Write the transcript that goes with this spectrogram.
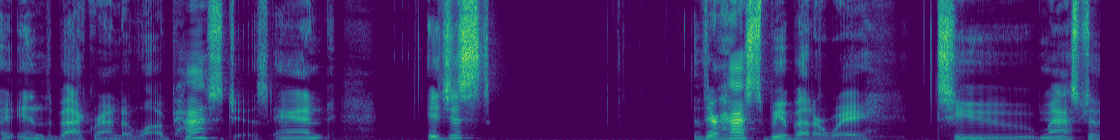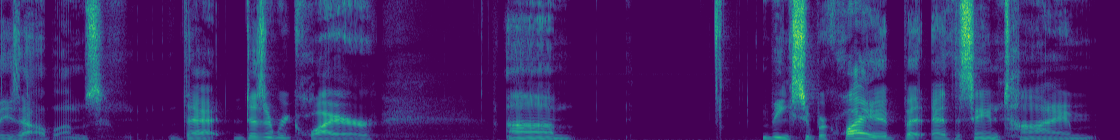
uh, in the background of loud passages, and it just there has to be a better way to master these albums that doesn't require um, being super quiet, but at the same time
